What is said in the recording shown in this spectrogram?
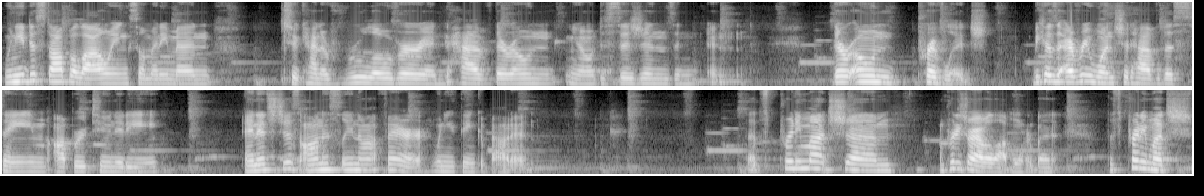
We need to stop allowing so many men to kind of rule over and have their own, you know, decisions and, and their own privilege. Because everyone should have the same opportunity. And it's just honestly not fair when you think about it that's pretty much, um, I'm pretty sure I have a lot more, but that's pretty much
